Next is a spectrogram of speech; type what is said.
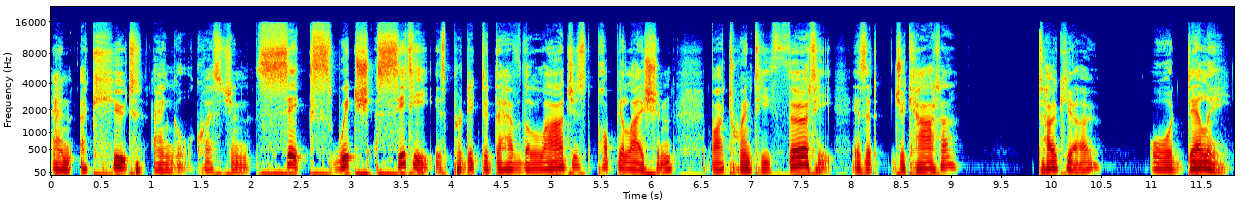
An acute angle. Question six Which city is predicted to have the largest population by 2030? Is it Jakarta, Tokyo, or Delhi?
